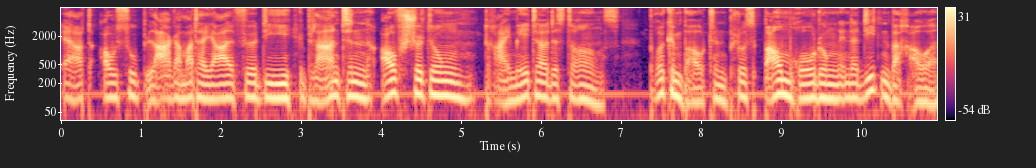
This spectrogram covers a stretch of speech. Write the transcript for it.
Erdaushub, Lagermaterial für die geplanten Aufschüttungen, drei Meter des Terrains, Brückenbauten plus Baumrodungen in der Dietenbachaue.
